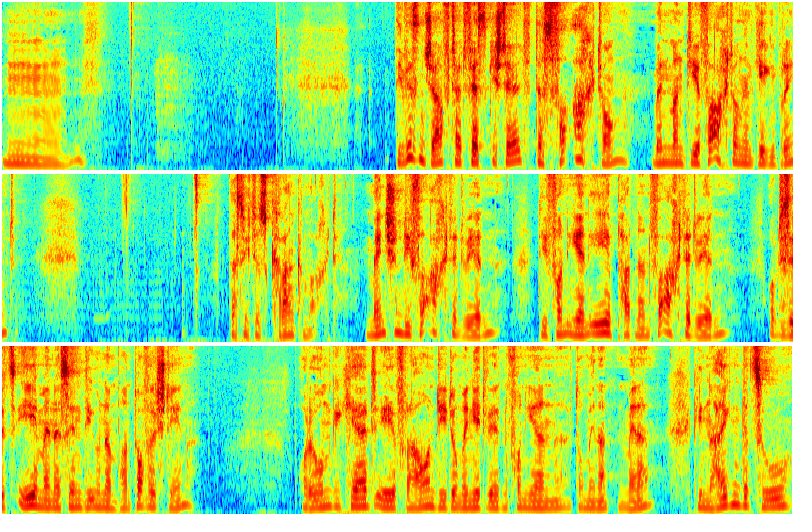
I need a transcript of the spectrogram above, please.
hm. Die Wissenschaft hat festgestellt, dass Verachtung wenn man dir Verachtung entgegenbringt, dass sich das krank macht. Menschen, die verachtet werden, die von ihren Ehepartnern verachtet werden, ob das jetzt Ehemänner sind, die unterm Pantoffel stehen, oder umgekehrt Ehefrauen, die dominiert werden von ihren dominanten Männern, die neigen dazu,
